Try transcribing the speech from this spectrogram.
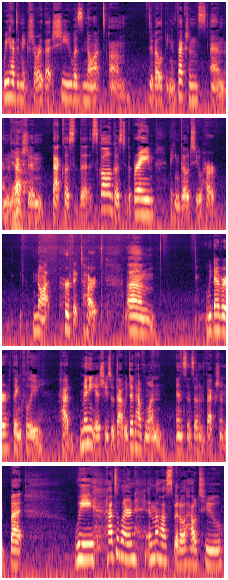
we had to make sure that she was not um, developing infections. And an Yeah. infection that close to the skull goes to the brain. It can go to her not perfect heart. Um, we never, thankfully, had many issues with that. We did have one instance of infection, but we had to learn in the hospital how to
